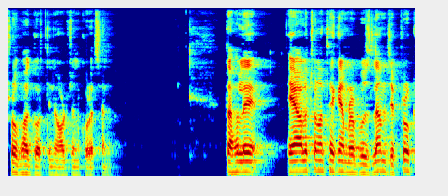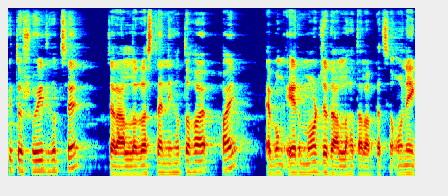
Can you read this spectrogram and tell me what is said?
সৌভাগ্য তিনি অর্জন করেছেন। তাহলে এই আলোচনা থেকে আমরা বুঝলাম যে প্রকৃত শহীদ হচ্ছে যারা আল্লাহর রাস্তায় নিহত হয় এবং এর মর্যাদা আল্লাহ তালার কাছে অনেক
